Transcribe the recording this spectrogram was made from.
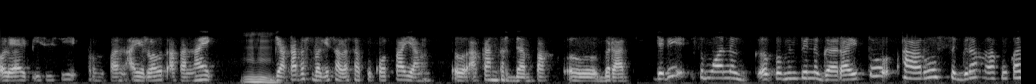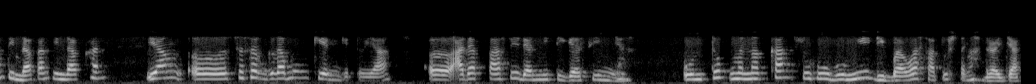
oleh IPCC permukaan air laut akan naik mm-hmm. Jakarta sebagai salah satu kota yang uh, akan terdampak uh, berat jadi semua neg- uh, pemimpin negara itu harus segera melakukan tindakan-tindakan yang uh, sesegera mungkin gitu ya uh, adaptasi dan mitigasinya untuk menekan suhu bumi di bawah satu setengah derajat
